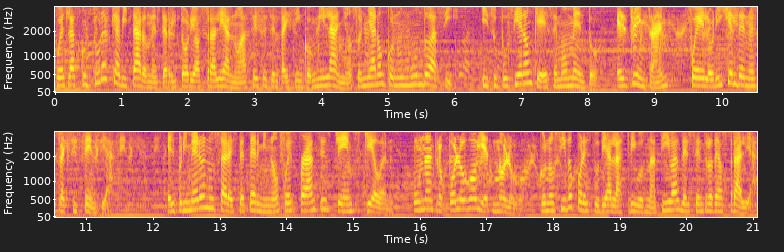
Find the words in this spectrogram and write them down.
Pues las culturas que habitaron el territorio australiano hace 65.000 años soñaron con un mundo así y supusieron que ese momento, el Dreamtime, fue el origen de nuestra existencia. El primero en usar este término fue Francis James Gillen, un antropólogo y etnólogo, conocido por estudiar las tribus nativas del centro de Australia.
